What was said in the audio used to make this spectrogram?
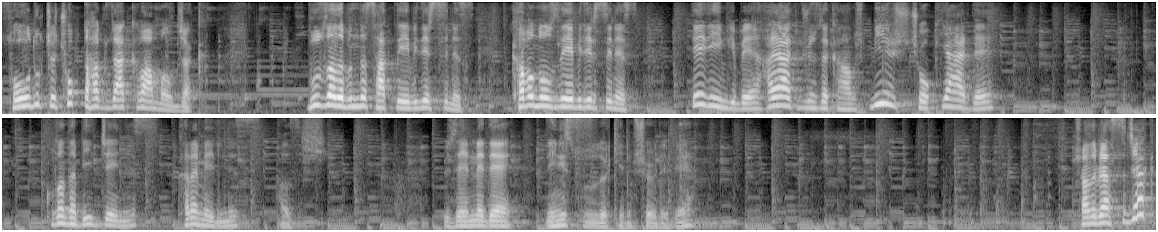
Soğudukça çok daha güzel kıvam alacak. Buzdolabında saklayabilirsiniz. Kavanozlayabilirsiniz. Dediğim gibi hayal gücünüze kalmış birçok yerde kullanabileceğiniz karameliniz hazır. Üzerine de deniz tuzu dökelim şöyle bir. Şu anda biraz sıcak.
